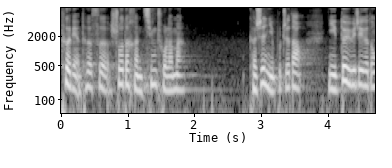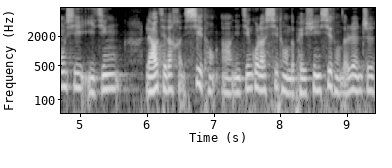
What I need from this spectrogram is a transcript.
特点特色说得很清楚了吗？可是你不知道，你对于这个东西已经了解得很系统啊！你经过了系统的培训、系统的认知，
